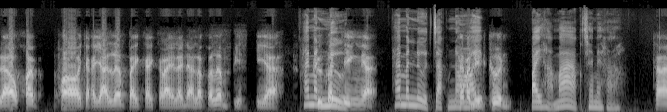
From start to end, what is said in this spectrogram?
แล้วค่อยพอจักรยานเริ่มไปไกลๆแล้วเนี่ยเราก็เริ่มเปลี่ยนเกียร์ให้มันคือหความนืดจริงเนี่ยให้มันหนืดจากน้อให้มันหยนืดขึ้น ไปหามากใช่ไหมคะ ใช่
